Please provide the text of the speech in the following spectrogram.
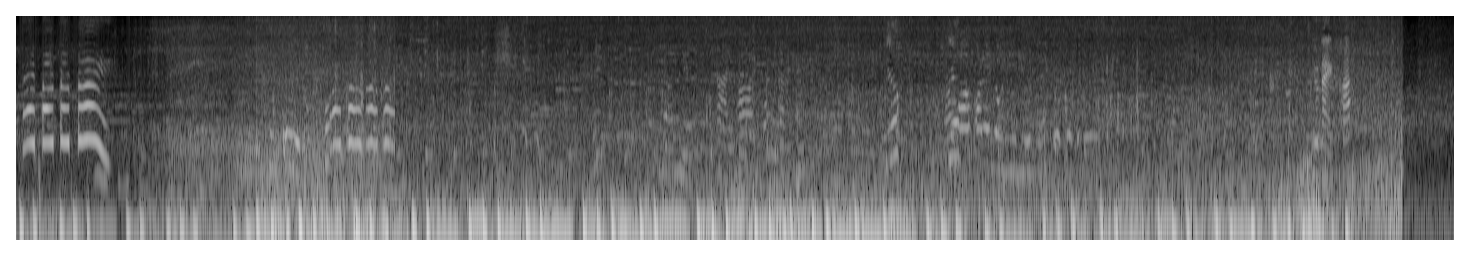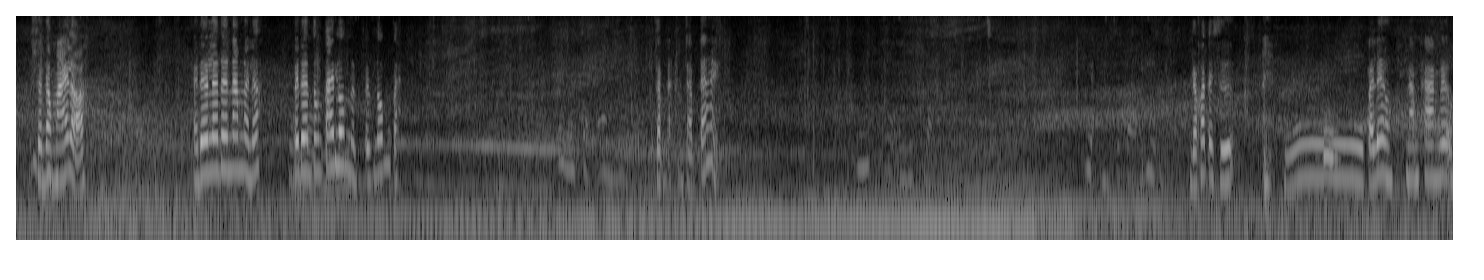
ไปไปไปไปดอกไม้เหรอ เดินเล่นเดินนำหน่อยเล้ ไปเดินตรงใต้ร่มหน่อยไปร่มไปจับได้จับได้ เดี๋ยวเขาจะซื้อโอ้ไปเร็วนำทางเร็ว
